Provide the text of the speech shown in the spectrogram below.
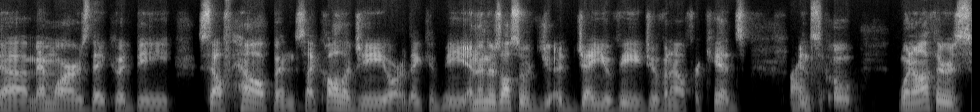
uh, memoirs they could be self-help and psychology or they could be and then there's also juv juvenile for kids. Right. and so when authors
